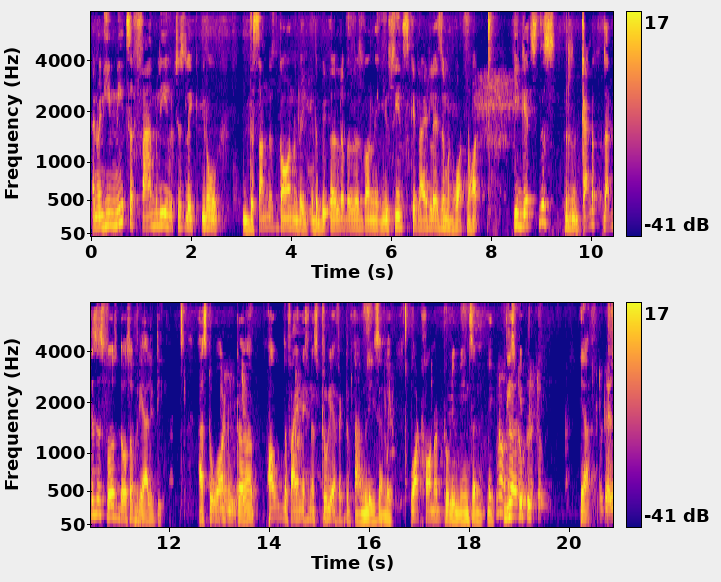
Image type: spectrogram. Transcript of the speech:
and when he meets a family which is like you know the son is gone and like the elder brother is gone like you see this kid idolize and whatnot he gets this kind of that is his first dose of reality as to what uh, how the Fire Nation has truly affected families and like what honor truly means and like No, these no, no, people to, yeah to tell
